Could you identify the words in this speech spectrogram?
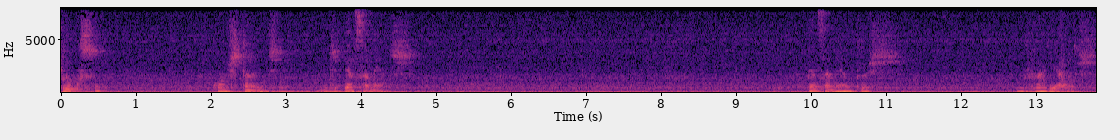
Fluxo constante de pensamentos. Pensamentos variados.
